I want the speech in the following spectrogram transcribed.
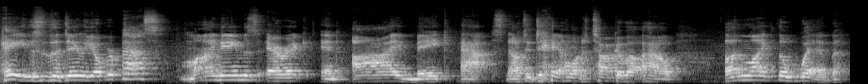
Hey, this is the Daily Overpass. My name is Eric and I make apps. Now today I want to talk about how, unlike the web,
